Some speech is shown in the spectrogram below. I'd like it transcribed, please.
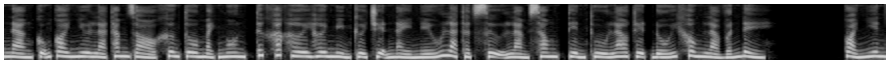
nàng cũng coi như là thăm dò Khương Tô mạch môn, tức khắc hơi hơi mỉm cười chuyện này nếu là thật sự làm xong tiền thù lao tuyệt đối không là vấn đề. Quả nhiên,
